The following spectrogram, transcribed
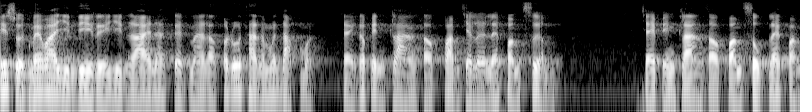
ที่สุดไม่ว่ายินดีหรือยินร้ายนะเกิดมาเราก็รู้ทันแล้วมันดับหมด ใจก็เป็นกลางต่อความเจริญและความเสื่อม ใจเป็นกลางต่อความสุขและความ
